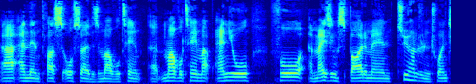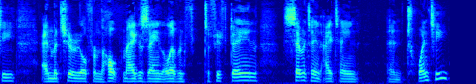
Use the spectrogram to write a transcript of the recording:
Uh, and then plus also there's a Marvel team uh, Marvel Team Up annual for Amazing Spider-Man 220 and material from the Hulk magazine 11 to 15, 17, 18, and 20,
